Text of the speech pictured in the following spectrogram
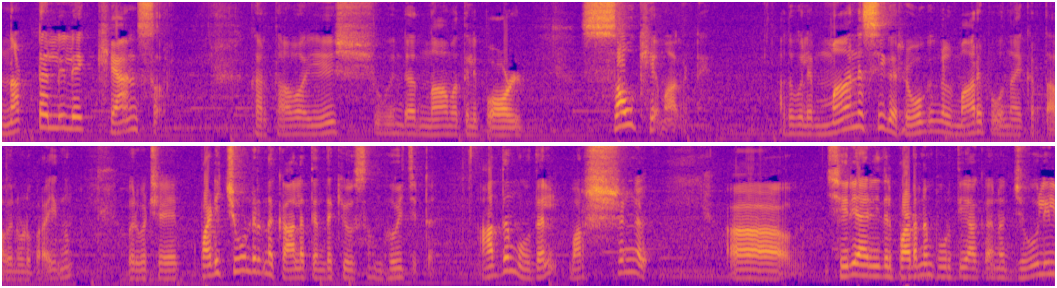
നട്ടലിലെ ക്യാൻസർ കർത്താവ് യേശുവിന്റെ നാമത്തിൽ ഇപ്പോൾ സൗഖ്യമാകട്ടെ. അതുപോലെ മാനസിക രോഗങ്ങൾ മാറിപ്പോകുന്നതായി കർത്താവിനോട് പറയുന്നു. ഒരുപക്ഷെ പഠിച്ചുകൊണ്ടിരുന്ന കാലത്ത് എന്തൊക്കെയോ സംഭവിച്ചിട്ട് അത് മുതൽ വർഷങ്ങൾ ശരിയായ രീതിയിൽ പഠനം പൂർത്തിയാക്കാനോ ജോലിയിൽ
